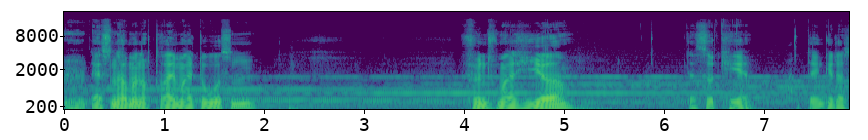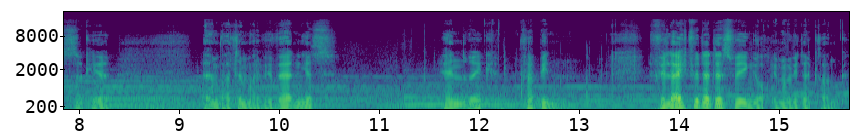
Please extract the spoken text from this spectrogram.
Essen haben wir noch dreimal Dosen. Fünfmal hier. Das ist okay. Ich denke, das ist okay. Ähm, warte mal. Wir werden jetzt Henrik verbinden. Vielleicht wird er deswegen auch immer wieder krank.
